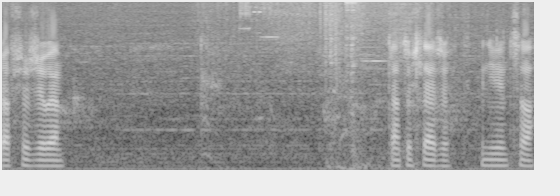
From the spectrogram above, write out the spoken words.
Prawie przeżyłem. Tam coś leży, tylko nie wiem co.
